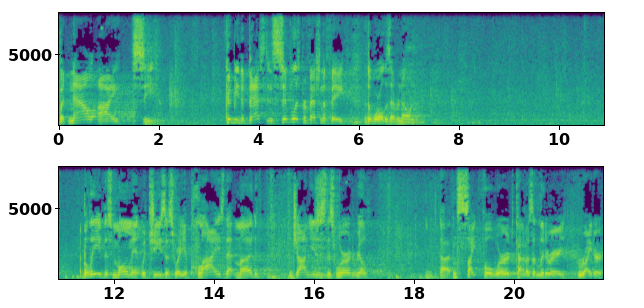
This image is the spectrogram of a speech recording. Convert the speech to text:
but now I see. Could be the best and simplest profession of faith that the world has ever known. I believe this moment with Jesus where he applies that mud, John uses this word, real uh, insightful word, kind of as a literary writer.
